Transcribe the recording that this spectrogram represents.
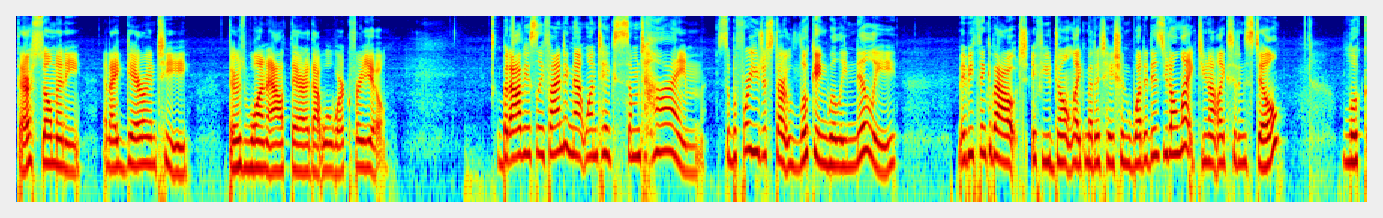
There are so many. And I guarantee there's one out there that will work for you. But obviously, finding that one takes some time. So before you just start looking willy nilly, maybe think about if you don't like meditation, what it is you don't like. Do you not like sitting still? Look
